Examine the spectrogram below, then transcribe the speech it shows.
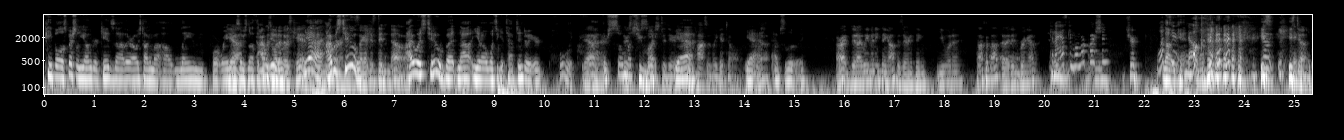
people, especially younger kids now, they're always talking about how lame Fort Wayne is. There's nothing I was do. one of those kids. Yeah, I remember, was too. Like I just didn't know. I was too, but now you know once you get tapped into it, you're holy crap. yeah, there's, so there's much. too to much to do. You Yeah. couldn't possibly get to all. of it. Yeah, absolutely. All right. Did I leave anything off? Is there anything you want to talk about that I didn't bring up? Can I ask him one more question? Sure. What's No, you your can't. no? he's No, he's done.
